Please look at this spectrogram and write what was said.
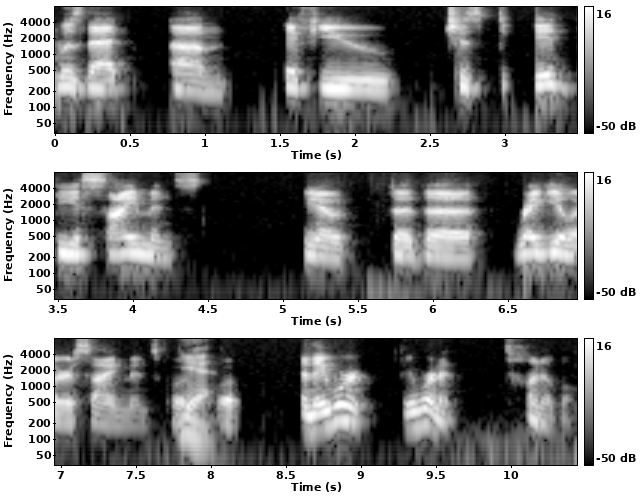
was that um, if you just did the assignments, you know, the the regular assignments, quote yeah. unquote, and they weren't they weren't a ton of them,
